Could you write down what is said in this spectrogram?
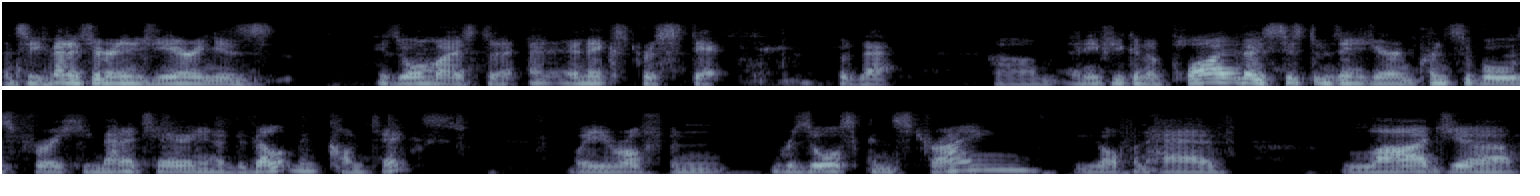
And so humanitarian engineering is is almost a, an extra step for that. Um, and if you can apply those systems engineering principles for a humanitarian and a development context, where you're often resource constrained, you often have larger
